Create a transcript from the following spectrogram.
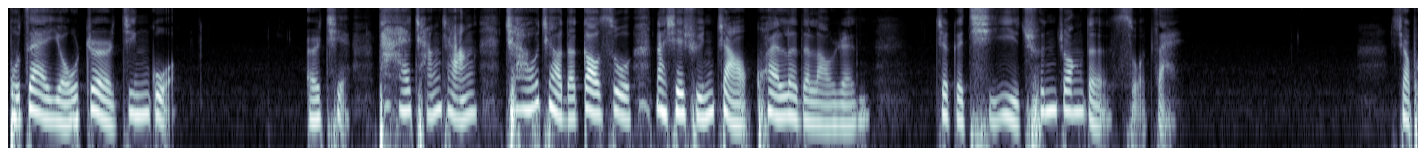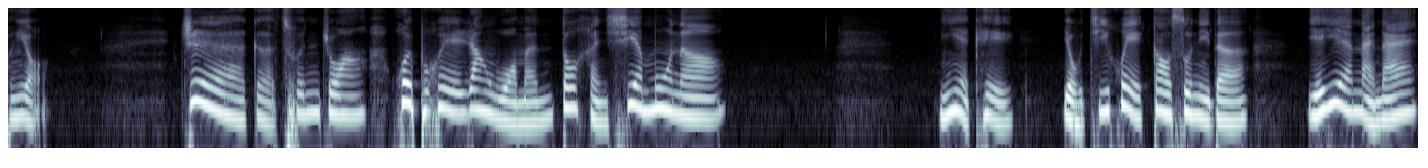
不再由这儿经过。而且他还常常悄悄的告诉那些寻找快乐的老人，这个奇异村庄的所在。小朋友。这个村庄会不会让我们都很羡慕呢？你也可以有机会告诉你的爷爷奶奶、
